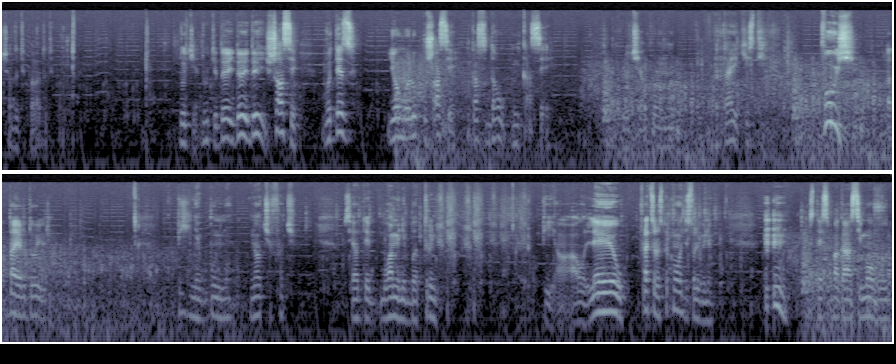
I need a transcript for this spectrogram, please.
Și du-te pe ăla, du-te pe ăla. Du-te, du-te, dă-i, dă-i, dă-i, șase. Votez. Eu mă lupt cu șase. Ca să dau în case. Luci acolo, mă. Că taie chestii. Fugi! La tire 2-uri. Copii nebuni, mă. N-au ce faci. Se iau de oamenii bătrâni. Copii, aoleu. Fraților, sper că mă destul de bine. Stai să bag Asimovul.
